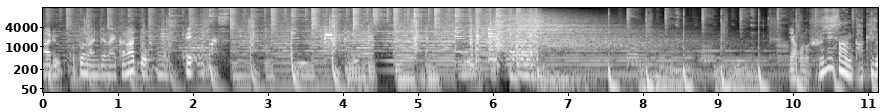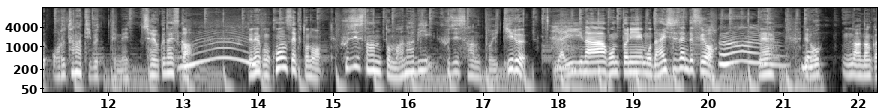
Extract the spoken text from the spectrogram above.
あることなんじゃないかなと思っています。いやこの富士山×オルタナティブってめっちゃ良くないですか？うんでねこのコンセプトの富士山と学び富士山と生きる。いやい。いな本当に。もう大自然ですよ。うん。ね。でななんか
